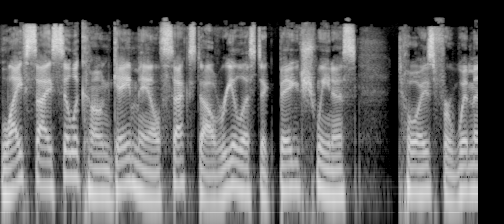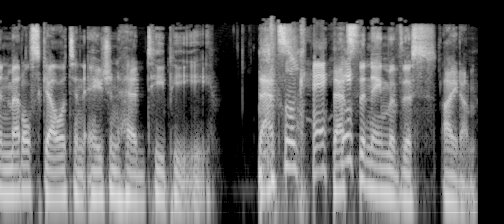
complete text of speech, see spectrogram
life size silicone gay male sex doll, realistic big schweenus toys for women, metal skeleton, Asian head TPE. That's Okay. That's the name of this item.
